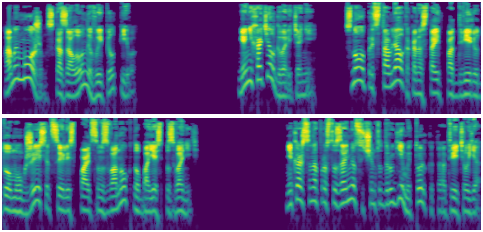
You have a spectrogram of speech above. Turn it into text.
А мы можем», — сказал он и выпил пиво. Я не хотел говорить о ней. Снова представлял, как она стоит под дверью дома у Гжеся, целясь пальцем в звонок, но боясь позвонить. Мне кажется, она просто займется чем-то другим, и только-то», — ответил я.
